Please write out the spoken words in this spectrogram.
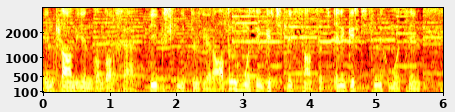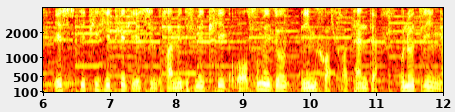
Энэ 7 хоногийн дундуурх би гэрчлэн нэвтрүүлгээр олон хүмүүсийн гэрчлэлийг сонсож энэ гэрчлэн хүмүүсийн Есүст итгэх итгэл Есүсийн тухай мэдих мэдлэгийг улам илүү нэмэх болтгоо танд өнөөдрийн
